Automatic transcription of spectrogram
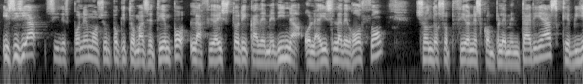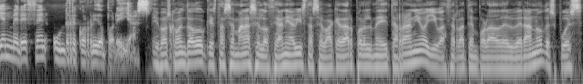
Y si ya si disponemos un poquito más de tiempo, la ciudad histórica de Medina o la isla de Gozo son dos opciones complementarias que bien merecen un recorrido por ellas. Y has comentado que esta semana el Oceania Vista se va a quedar por el Mediterráneo, y va a hacer la temporada del verano, después,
